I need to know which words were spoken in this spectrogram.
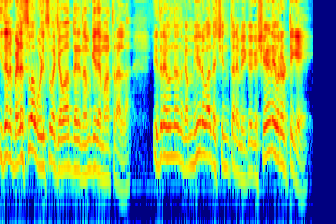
ಇದನ್ನು ಬೆಳೆಸುವ, ಉಳಿಸುವ ಜವಾಬ್ದಾರಿ ನಮಗಿದೆ ಮಾತ್ರ ಅಲ್ಲ. ಇದರ ಒಂದೊಂದು ಗಂಭೀರವಾದ ಚಿಂತನೆ ಬೇಕು. ಈಗ ಶೇಣಿಯವರೊಟ್ಟಿಗೆ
